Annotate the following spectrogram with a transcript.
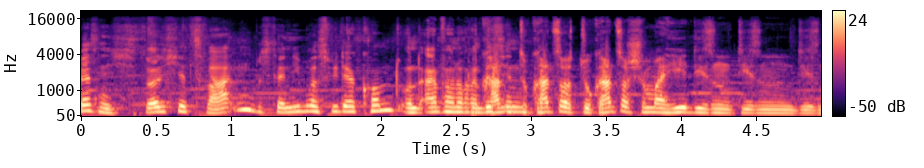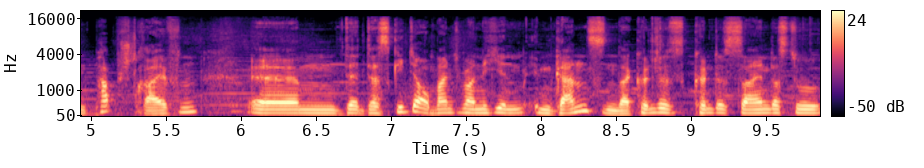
ich weiß nicht, soll ich jetzt warten, bis der Nibras wiederkommt und einfach noch ein Du, kann, bisschen. du, kannst auch, du kannst auch schon mal hier diesen, diesen, diesen Pappstreifen. Ähm, das geht ja auch manchmal nicht in, im Ganzen. Da könnte es, könnte es sein, dass du.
